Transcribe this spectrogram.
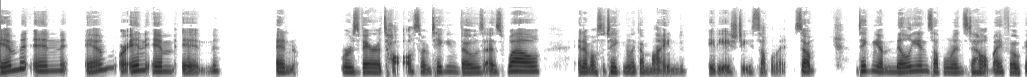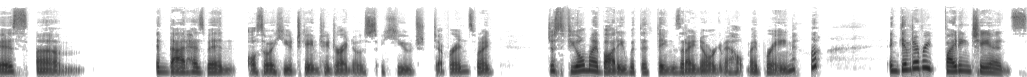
MNM or NMN and resveratrol. So I'm taking those as well. And I'm also taking like a mind ADHD supplement. So taking a million supplements to help my focus. Um, and that has been also a huge game changer. I noticed a huge difference when I just fuel my body with the things that I know are going to help my brain and give it every fighting chance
